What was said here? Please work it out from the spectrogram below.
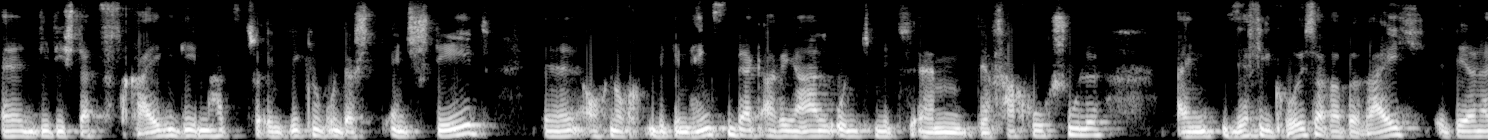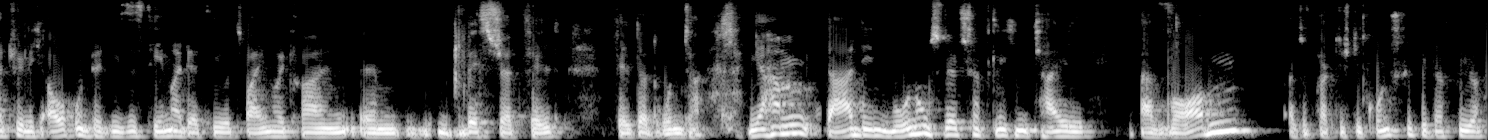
äh, die die Stadt freigegeben hat zur Entwicklung. Und da entsteht äh, auch noch mit dem Hengstenberg-Areal und mit ähm, der Fachhochschule ein sehr viel größerer Bereich, der natürlich auch unter dieses Thema der CO2-neutralen ähm, Weststadt fällt, fällt darunter. Wir haben da den wohnungswirtschaftlichen Teil erworben, also praktisch die Grundstücke dafür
